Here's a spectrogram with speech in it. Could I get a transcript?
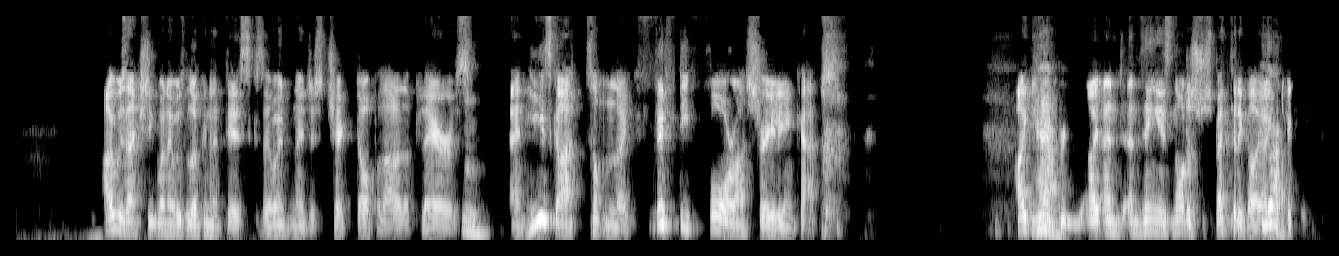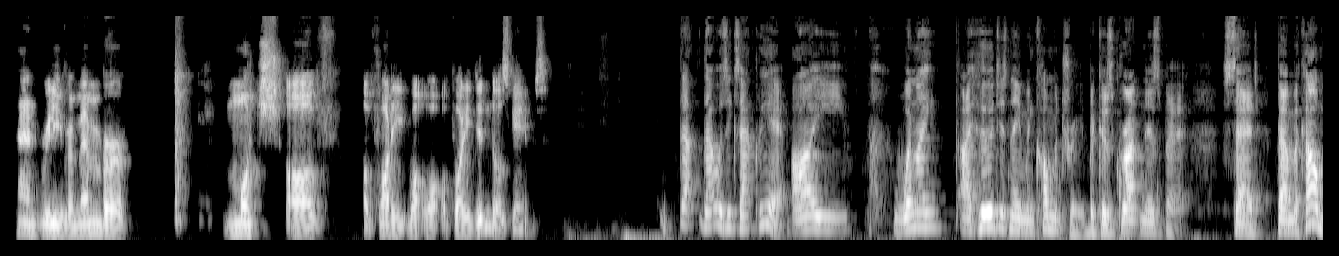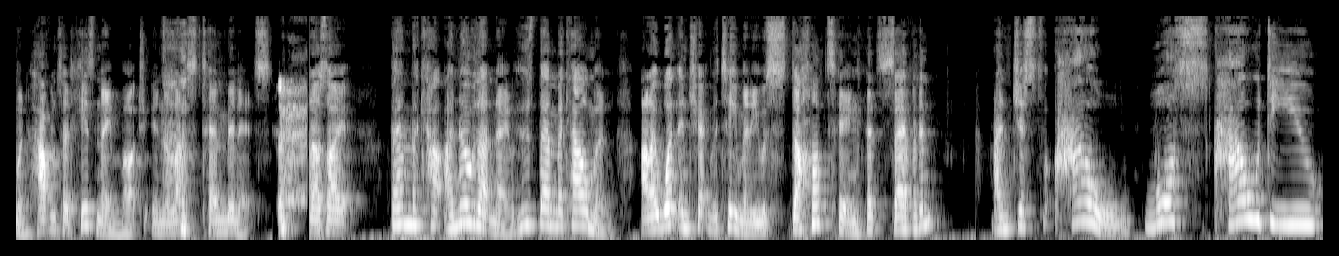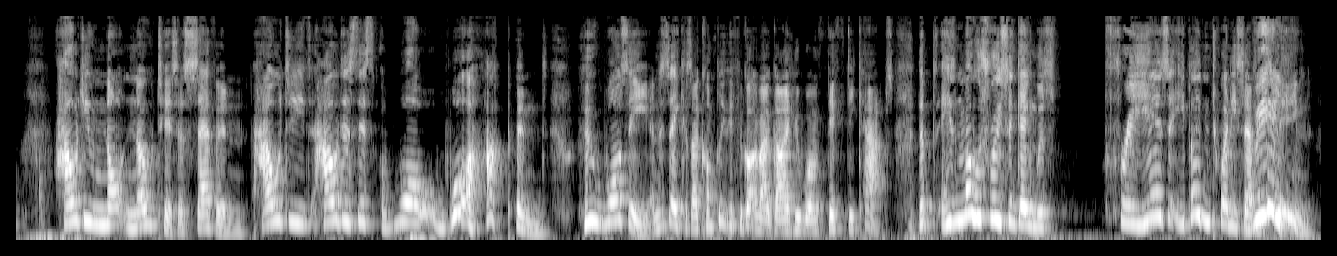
I was actually when I was looking at this because I went and I just checked up a lot of the players, Mm. and he's got something like fifty-four Australian caps. I can't, Yeah. really, I, and and the thing is, not disrespect to the guy, Yeah. I, I can't really remember much of of what he what, what of what he did in those games. That that was exactly it. I when I I heard his name in commentary because Grant Nisbet said Ben McCalman haven't said his name much in the last ten minutes, and I was like. Ben McCall, I know that name. Who's Ben McCalman? And I went and checked the team, and he was starting at seven. And just how? What's? How do you? How do you not notice a seven? How do you? How does this? What? What happened? Who was he? And to say because I completely forgot about a guy who won fifty caps. The, his most recent game was three years. He played in twenty seventeen. Really?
